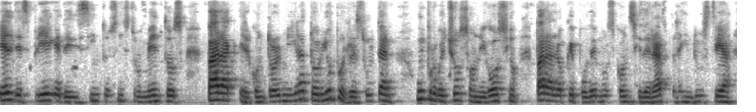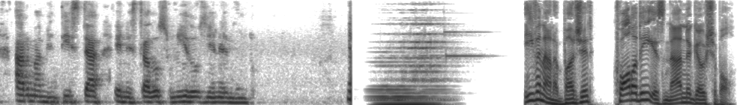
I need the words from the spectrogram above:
el despliegue de distintos instrumentos para el control migratorio, pues resultan un provechoso negocio para lo que podemos considerar la industria armamentista en Estados Unidos y en el mundo. Even on a budget, quality is non-negotiable.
